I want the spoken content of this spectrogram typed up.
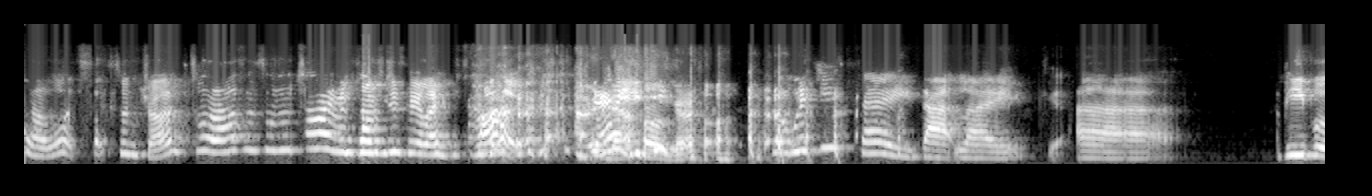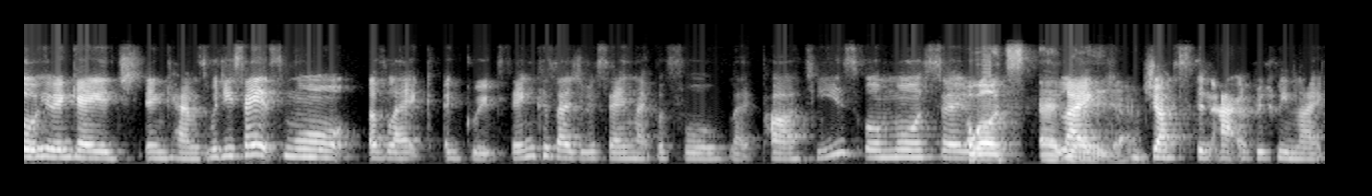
well, what sex and drugs? What happens all the time? And I'm just being like, fuck. Know, gay. girl. but would you say that like uh people who engage in chems would you say it's more of like a group thing because as you were saying like before like parties or more so well, it's uh, yeah, like yeah, yeah. just an act between like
